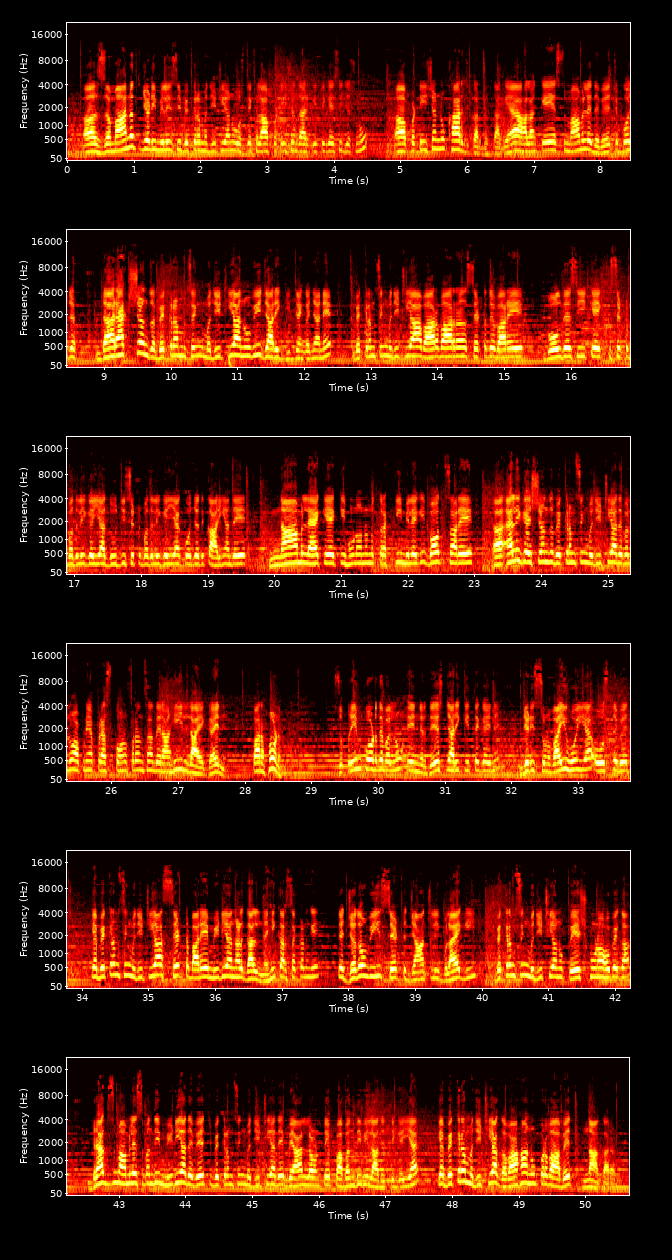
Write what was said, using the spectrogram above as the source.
ਜ਼ਮਾਨਤ ਜਿਹੜੀ ਮਿਲੀ ਸੀ ਵਿਕਰਮ ਮਜੀਠੀਆ ਨੂੰ, ਉਸ ਦੇ ਖਿਲਾਫ ਪਟੀਸ਼ਨ ਦਾਇਰ ਕੀਤੀ ਗਈ ਸੀ, ਜਿਸ ਨੂੰ ਪਟੀਸ਼ਨ ਨੂੰ ਖਾਰਜ ਕਰ ਦਿੱਤਾ ਗਿਆ ਹਾਲਾਂਕਿ ਇਸ ਮਾਮਲੇ ਦੇ ਵਿੱਚ ਕੁਝ ਡਾਇਰੈਕਸ਼ਨਸ ਵਿਕਰਮ ਸਿੰਘ ਮਜੀਠੀਆ ਨੂੰ ਵੀ ਜਾਰੀ ਕੀਤੀਆਂ ਗਈਆਂ ਨੇ। ਵਿਕਰਮ ਸਿੰਘ ਮਜੀਠੀਆ ਵਾਰ-ਵਾਰ ਸਿੱਟ ਦੇ ਬਾਰੇ ਬੋਲਦੇ ਸੀ ਕਿ ਇੱਕ ਸਿੱਟ ਬਦਲੀ ਗਈ ਆ, ਦੂਜੀ ਸਿੱਟ ਬਦਲੀ ਗਈ ਆ। ਕੁਝ ਅਧਿਕਾਰੀਆਂ ਦੇ ਨਾਮ ਲੈ ਕੇ ਕਿ ਹੁਣ ਉਹਨਾਂ ਨੂੰ ਤਰੱਕੀ ਮਿਲੇਗੀ। ਬਹੁਤ ਸਾਰੇ ਐਲੀਗੇਸ਼ਨਸ ਵਿਕਰਮ ਸਿੰਘ ਮਜੀਠੀਆ ਦੇ ਵੱਲੋਂ ਆਪਣੀਆਂ ਪ੍ਰੈਸ ਕਾਨਫਰੰਸਾਂ ਦੇ ਰਾਹੀਂ ਲਾਏ ਗਏ ਨੇ। ਪਰ ਹੁਣ ਸੁਪਰੀਮ ਕੋਰਟ ਦੇ ਵੱਲੋਂ ਇਹ ਨਿਰਦੇਸ਼ ਜਾਰੀ ਕੀਤੇ ਗਏ ਨੇ। ਜਿਹੜੀ ਸੁਣਵਾਈ ਹੋਈ ਹੈ ਉਸ ਦੇ ਵਿੱਚ ਕਿ ਵਿਕਰਮ ਸਿੰਘ ਮਜੀਠੀਆ ਸਿੱਟ ਬਾਰੇ ਮੀਡੀਆ ਨਾਲ ਗੱਲ ਨਹੀਂ ਕਰ ਸਕਣਗੇ ਤੇ ਜਦੋਂ ਵੀ ਸਿੱਟ ਜਾਂਚ ਲਈ ਬੁਲਾਏਗੀ, ਵਿਕਰਮ ਸਿੰਘ ਮਜੀਠੀਆ ਨੂੰ ਪੇਸ਼ ਹੋਣਾ ਹੋਵੇਗਾ। ਡਰੱਗਸ ਮਾਮਲੇ ਸੰਬੰਧੀ ਮੀਡੀਆ ਦੇ ਵਿੱਚ ਵਿਕਰਮ ਸਿੰਘ ਮਜੀਠੀਆ ਦੇ ਬਿਆਨ ਲਾਉਣ ਤੇ ਪਾਬੰਦੀ ਵੀ ਲਾ ਦਿੱਤੀ ਗਈ ਹੈ ਕਿ ਵਿਕਰਮ ਮਜੀਠੀਆ ਗਵਾਹਾਂ ਨੂੰ ਪ੍ਰਭਾਵਿਤ ਨਾ ਕਰਨ।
